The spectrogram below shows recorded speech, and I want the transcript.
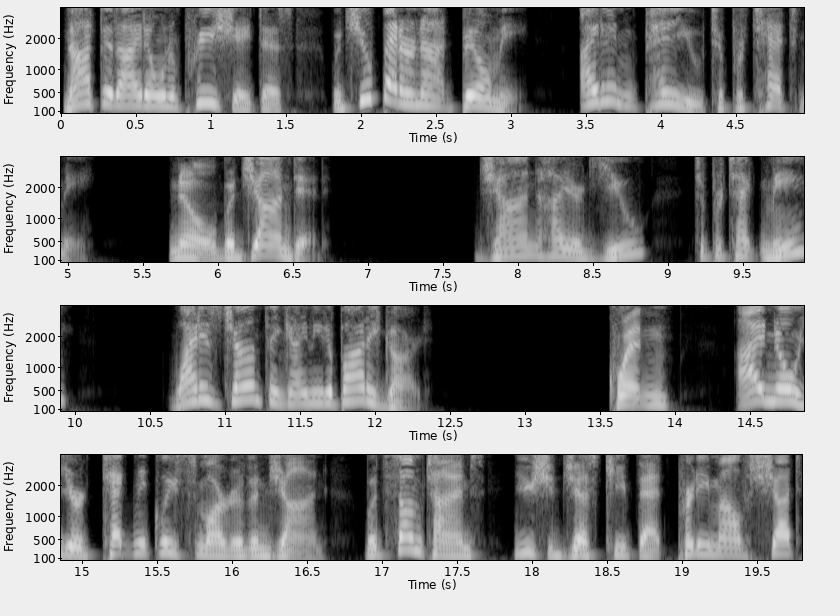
Not that I don't appreciate this, but you better not bill me. I didn't pay you to protect me. No, but John did. John hired you to protect me? Why does John think I need a bodyguard? Quentin, I know you're technically smarter than John, but sometimes you should just keep that pretty mouth shut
